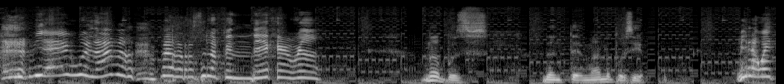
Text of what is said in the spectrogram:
Bien, güey, ah, me, me agarraste la pendeja, güey. No, pues, de antemano, pues sí. Mira, güey,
